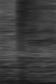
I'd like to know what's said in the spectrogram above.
They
